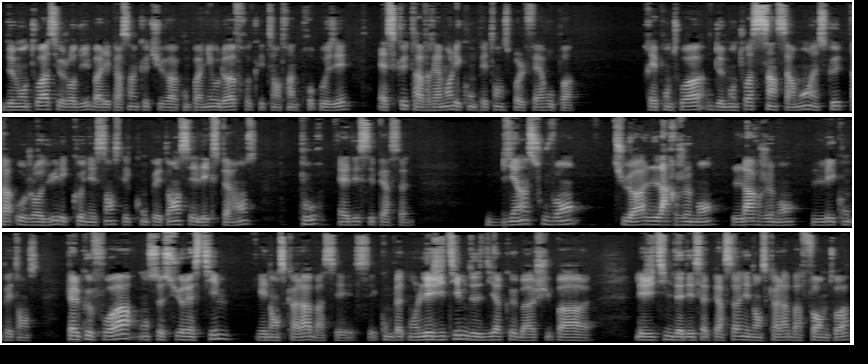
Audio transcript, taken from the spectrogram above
Demande-toi si aujourd'hui, bah, les personnes que tu veux accompagner ou l'offre que tu es en train de proposer, est-ce que tu as vraiment les compétences pour le faire ou pas? Réponds-toi, demande-toi sincèrement, est-ce que tu as aujourd'hui les connaissances, les compétences et l'expérience pour aider ces personnes? Bien souvent, tu as largement, largement les compétences. Quelquefois, on se surestime, et dans ce cas-là, bah, c'est complètement légitime de se dire que bah, je ne suis pas légitime d'aider cette personne, et dans ce cas-là, bah, forme-toi,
